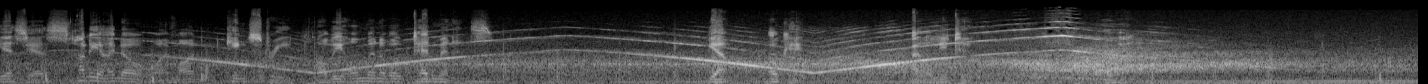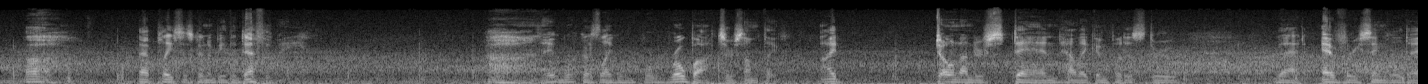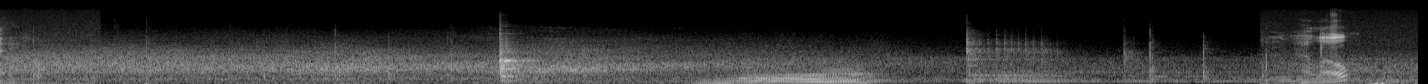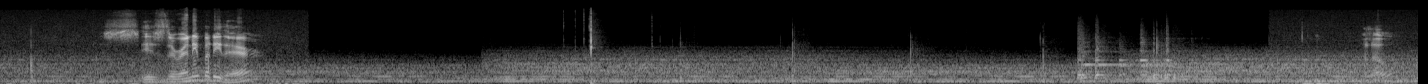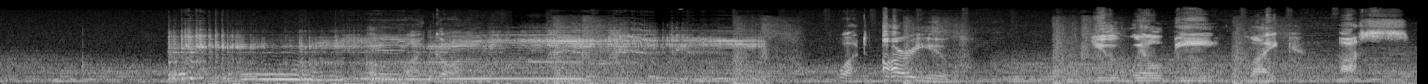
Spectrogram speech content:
Yes, yes. Honey, I know. I'm on King Street. I'll be home in about ten minutes. Yeah, okay. I love you too. Oh, that place is gonna be the death of me. Ah, they work us like robots or something. I don't understand how they can put us through that every single day. Is, there anybody there? Hello? Oh my god. What are you? You will be like us.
